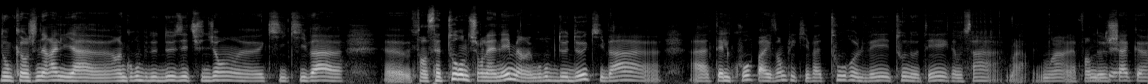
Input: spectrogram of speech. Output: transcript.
Donc, en général, il y a euh, un groupe de deux étudiants euh, qui, qui va, euh, enfin, ça tourne sur l'année, mais un groupe de deux qui va à tel cours, par exemple, et qui va tout relever et tout noter, et comme ça, voilà. Moi, à la fin de chaque, euh,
